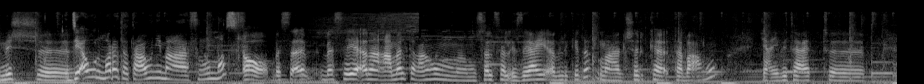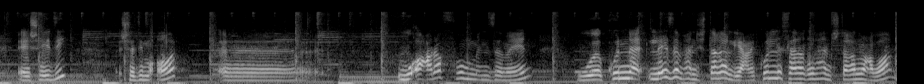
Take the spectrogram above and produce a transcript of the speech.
مش آه، دي أول مرة تتعاوني مع فنون مصر؟ آه بس بس هي أنا عملت معاهم مسلسل إذاعي قبل كده مع الشركة تبعهم يعني بتاعه آه، آه، شادي شادي مقار. آه، وأعرفهم من زمان وكنا لازم هنشتغل يعني كل سنة نقول هنشتغل مع بعض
